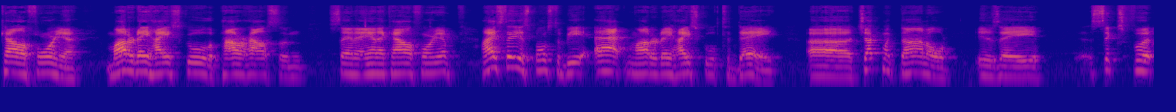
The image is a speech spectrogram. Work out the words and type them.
California Mater Dei High School, the powerhouse in Santa Ana, California. Ohio State is supposed to be at Mater Dei High School today. Uh, Chuck McDonald is a six foot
